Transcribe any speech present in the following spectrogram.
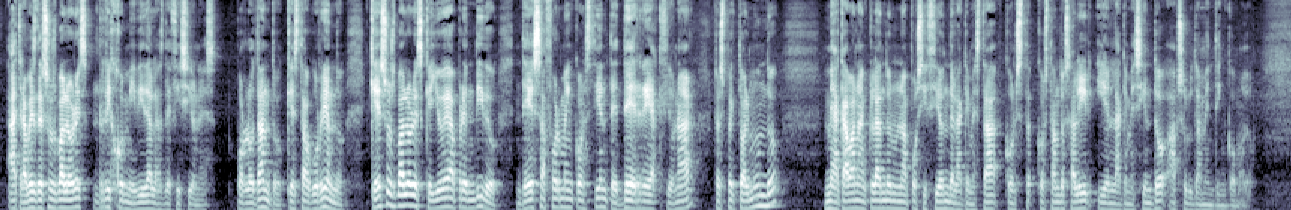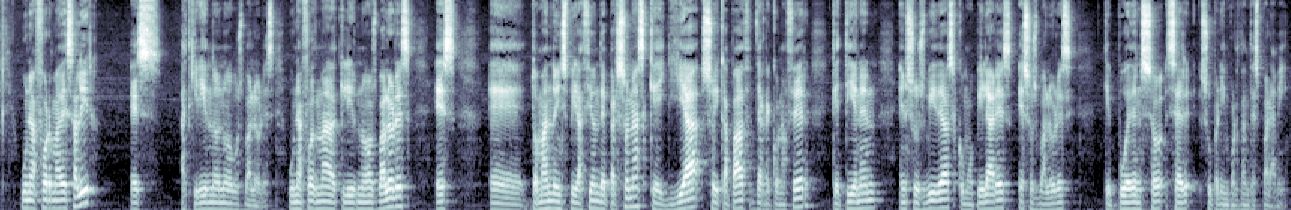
a través de esos valores rijo en mi vida las decisiones. Por lo tanto, ¿qué está ocurriendo? Que esos valores que yo he aprendido de esa forma inconsciente de reaccionar respecto al mundo, me acaban anclando en una posición de la que me está costando salir y en la que me siento absolutamente incómodo. Una forma de salir es adquiriendo nuevos valores. Una forma de adquirir nuevos valores es eh, tomando inspiración de personas que ya soy capaz de reconocer que tienen en sus vidas como pilares esos valores que pueden ser súper importantes para mí.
